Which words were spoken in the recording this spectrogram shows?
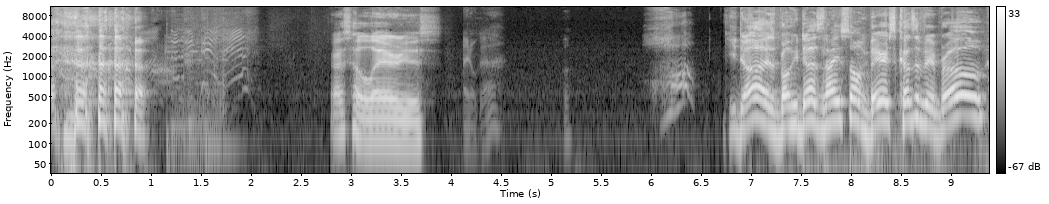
That's hilarious. He does, bro. He does. Now he's so embarrassed because of it, bro.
